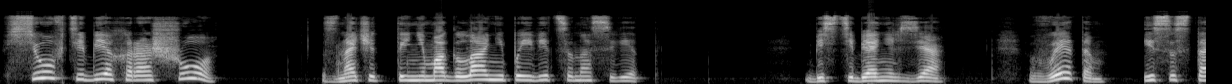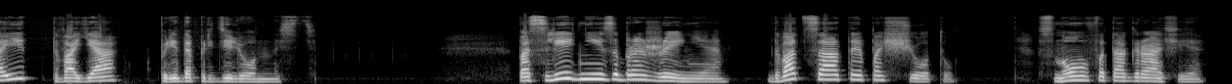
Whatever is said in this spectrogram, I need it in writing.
Все в тебе хорошо, значит, ты не могла не появиться на свет. Без тебя нельзя. В этом и состоит твоя предопределенность. Последнее изображение, двадцатое по счету. Снова фотография.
